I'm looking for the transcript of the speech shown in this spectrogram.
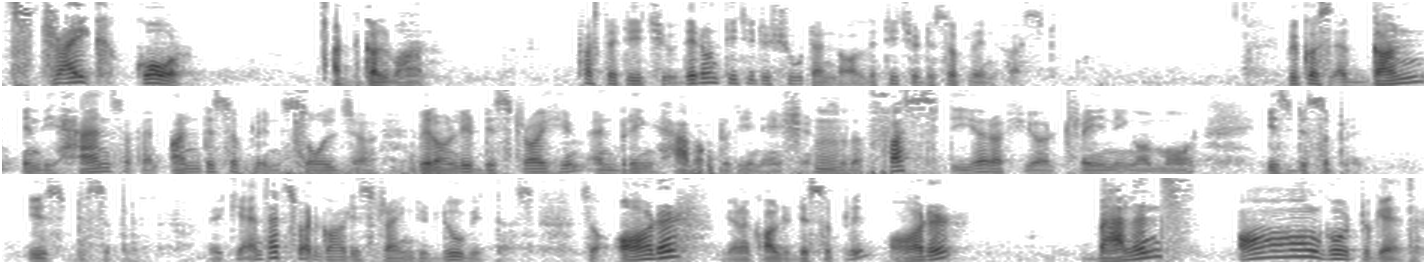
strike corps at Galwan, first they teach you. They don't teach you to shoot and all. They teach you discipline first. Because a gun in the hands of an undisciplined soldier will only destroy him and bring havoc to the nation. Hmm. So the first year of your training or more is discipline. Is discipline. Okay, and that's what God is trying to do with us. So order, we're gonna call it discipline, order, balance, all go together.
